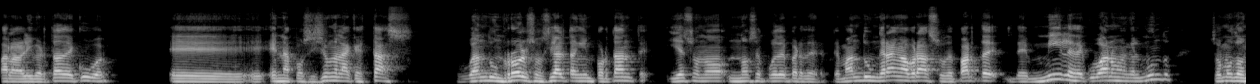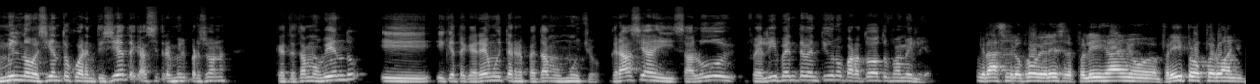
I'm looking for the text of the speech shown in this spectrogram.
para la libertad de Cuba eh, en la posición en la que estás jugando un rol social tan importante y eso no, no se puede perder. Te mando un gran abrazo de parte de miles de cubanos en el mundo. Somos 2.947, casi 3.000 personas que te estamos viendo y, que te queremos y te respetamos mucho. Gracias y saludos feliz 2021 para toda tu familia. Gracias, Loco Feliz año, feliz próspero año.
